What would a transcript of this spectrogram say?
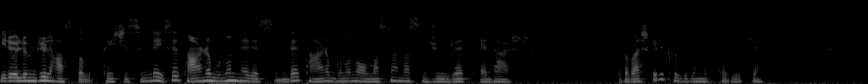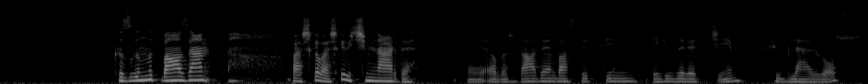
Bir ölümcül hastalık teşhisinde ise Tanrı bunun neresinde, Tanrı bunun olmasına nasıl cüret eder bu da başka bir kızgınlık tabii ki. Kızgınlık bazen başka başka biçimlerde e, alır. Daha demin bahsettiğim Elizabethciğim, Kübler-Ross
